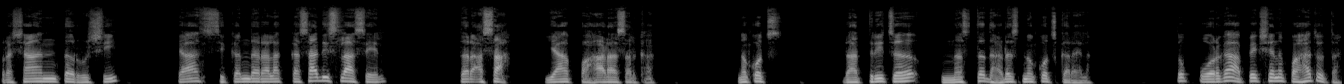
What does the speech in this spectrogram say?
प्रशांत ऋषी त्या सिकंदराला कसा दिसला असेल तर असा या पहाडासारखा. नकोच रात्रीचं नसतं धाडस नकोच करायला. तो पोरगा अपेक्षेनं पाहत होता.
